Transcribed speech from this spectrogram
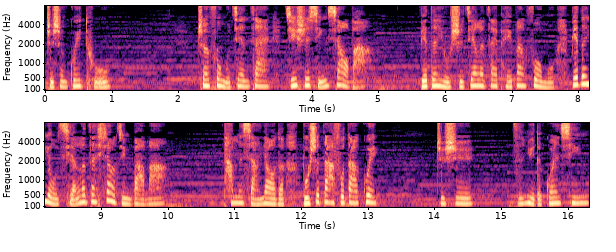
只剩归途。趁父母健在，及时行孝吧，别等有时间了再陪伴父母，别等有钱了再孝敬爸妈。他们想要的不是大富大贵，只是子女的关心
